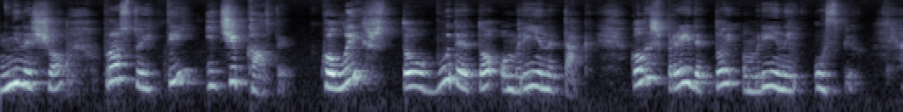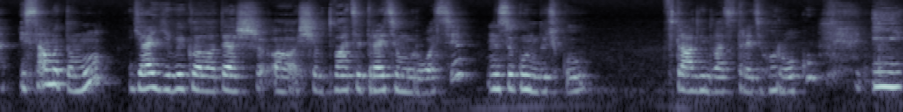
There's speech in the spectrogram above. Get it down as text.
ні на що, просто йти і чекати. Коли ж то буде то омріяне так, коли ж прийде той омріяний успіх. І саме тому я її виклала теж е, ще в 23-му році, на секундочку, в травні 23-го року. І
